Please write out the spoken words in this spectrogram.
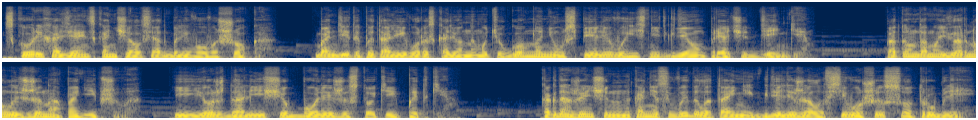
Вскоре хозяин скончался от болевого шока. Бандиты пытали его раскаленным утюгом, но не успели выяснить, где он прячет деньги. Потом домой вернулась жена погибшего, и ее ждали еще более жестокие пытки. Когда женщина наконец выдала тайник, где лежало всего 600 рублей,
